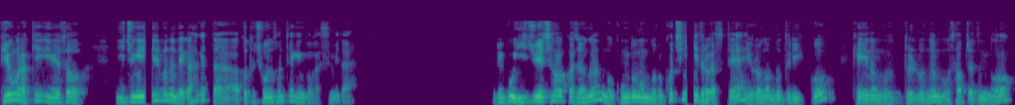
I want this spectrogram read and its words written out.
비용을 아끼기 위해서 이 중에 일부는 내가 하겠다. 아, 그것도 좋은 선택인 것 같습니다. 그리고 2주의 창업 과정은 뭐 공동 업무로 코칭이 들어갔을 때 이런 업무들이 있고 개인 업무들로는 뭐 사업자 등록,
